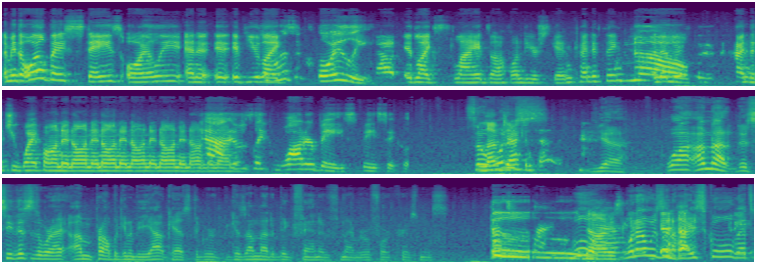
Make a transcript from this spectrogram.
I mean, the oil based stays oily, and it, it, if you it like, wasn't oily. it like slides off onto your skin, kind of thing. And then No. the, the kind that you wipe on and on and on and on and on and on Yeah, and it was like water based, basically. so Love Jack is- and Sally. Yeah. Well, I'm not. See, this is where I, I'm probably going to be the outcast of the group because I'm not a big fan of Nightmare Before Christmas. Ooh. Well, no, I was when I was in high school, that's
